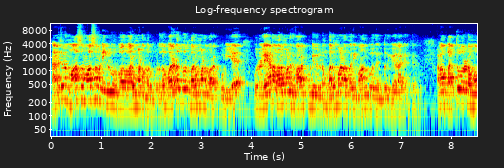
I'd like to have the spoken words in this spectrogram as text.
நான் என்ன மாசம் மாசம் நீங்கள் ஒரு வருமானம் வரும்பொழுது வருடந்தோறும் வருமானம் வரக்கூடிய ஒரு நிலையான வருமானத்துக்கு வரக்கூடியவரிடம் வருமான வரி வாங்குவது என்பது வேறாக இருக்கிறது. ஆனால் பத்து வருடமோ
